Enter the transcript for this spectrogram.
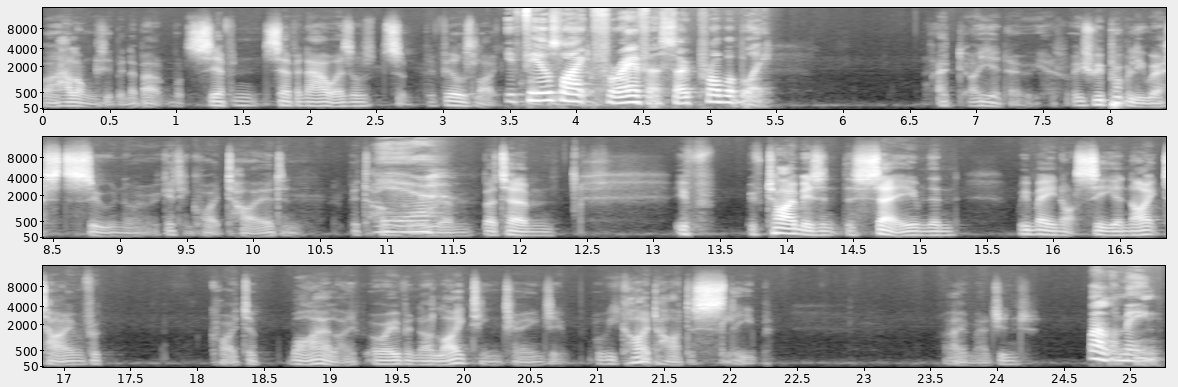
well, how long has it been? About what seven seven hours or so, it feels like. it feels like forever, so probably. I, I- you know, yes, we should probably rest soon. Or we're getting quite tired and a bit hungry. Yeah. Um, but um, if if time isn't the same, then we may not see a night time for quite a while, I- or even a lighting change. It will be quite hard to sleep. I imagine. Well, I mean,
